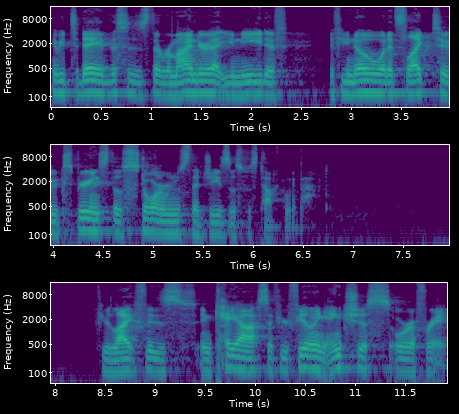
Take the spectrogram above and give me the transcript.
Maybe today this is the reminder that you need if, if you know what it's like to experience those storms that Jesus was talking about. If your life is in chaos, if you're feeling anxious or afraid,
